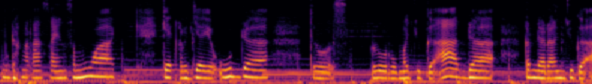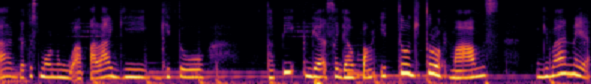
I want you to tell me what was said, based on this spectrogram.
udah ngerasain semua kayak kerja ya udah. Terus lu rumah juga ada kendaraan juga ada terus mau nunggu apa lagi gitu. Tapi nggak segampang itu gitu loh mams. Gimana ya?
